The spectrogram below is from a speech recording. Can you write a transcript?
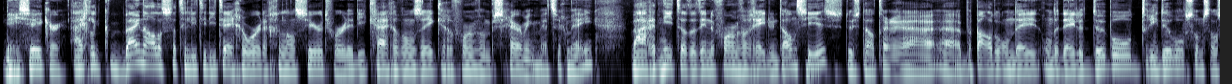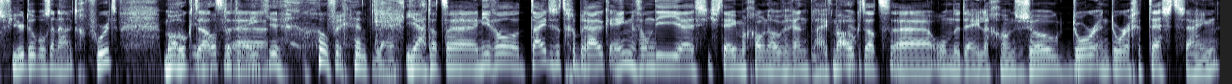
Nee, zeker. Eigenlijk bijna alle satellieten die tegenwoordig gelanceerd worden, die krijgen wel een zekere vorm van bescherming met zich mee. Waar het niet dat het in de vorm van redundantie is, dus dat er uh, uh, bepaalde onderdelen dubbel, driedubbel, soms zelfs vierdubbel zijn uitgevoerd. Maar ook dat, dat er uh, eentje overeind blijft. Ja, dat in ieder geval tijdens het gebruik een van die systemen gewoon overeind blijft. Maar ja. ook dat onderdelen gewoon zo door en door getest zijn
